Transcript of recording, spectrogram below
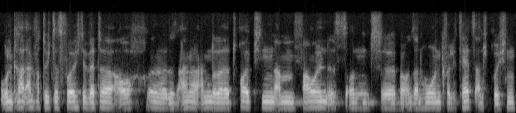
und gerade einfach durch das feuchte Wetter auch äh, das eine oder andere Träubchen am Faulen ist und äh, bei unseren hohen Qualitätsansprüchen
